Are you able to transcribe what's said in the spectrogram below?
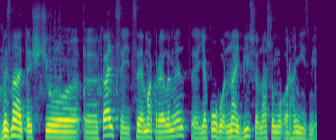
ви знаєте, що кальцій це макроелемент, якого найбільше в нашому організмі.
